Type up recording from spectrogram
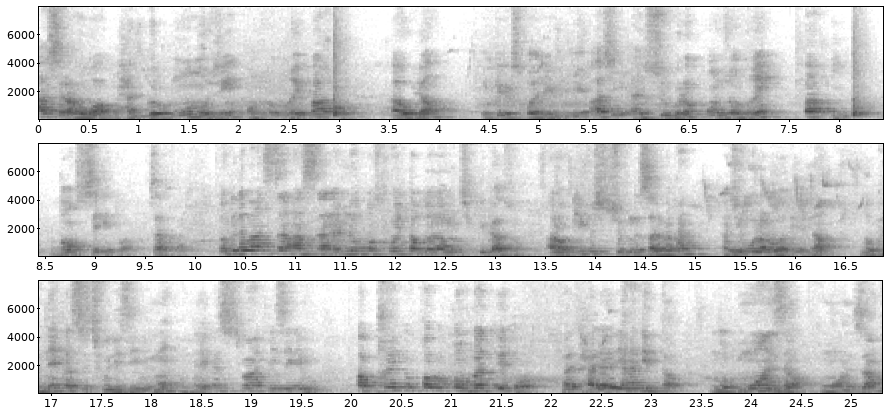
h راه هو واحد groupe monogène engendré par tout أولا et que l'exploit lié H est un sous-groupe engendré par I dans C étoiles. Ça fait. Donc d'abord, ça, nous construire une table de la multiplication. Alors, qui fait ce que nous savons quand j'ai la loi de Donc, on est qu'à les éléments, on est qu'à les éléments. Après, on parle de tomber d'étoiles. هاد الحالة هادي غنبدا دونك موان زا موان زا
